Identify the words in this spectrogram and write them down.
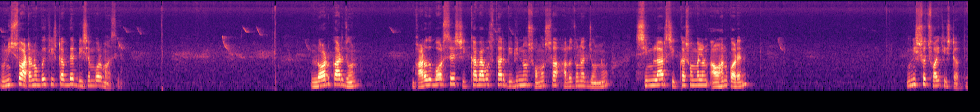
উনিশশো আটানব্বই খ্রিস্টাব্দের ডিসেম্বর মাসে। লর্ড কার্জন ভারতবর্ষের শিক্ষা ব্যবস্থার বিভিন্ন সমস্যা আলোচনার জন্য সিমলার শিক্ষা সম্মেলন আহ্বান করেন উনিশশো ছয় খ্রিস্টাব্দে।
